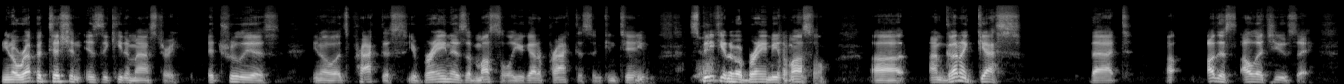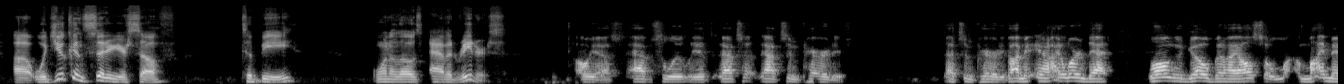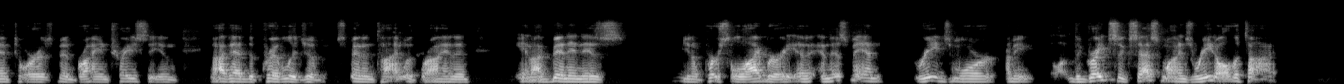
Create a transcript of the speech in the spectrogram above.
you know repetition is the key to mastery. It truly is. You know it's practice. Your brain is a muscle. You got to practice and continue. Speaking yeah. of a brain being a muscle uh, i'm gonna guess that uh, i'll just i'll let you say uh, would you consider yourself to be one of those avid readers oh yes absolutely. That's that's imperative. That's imperative. I mean and i learned that long ago but i also my mentor has been brian tracy and i've had the privilege of spending time with brian and and I've been in his you know personal library and, and this man reads more i mean the great success minds read all the time.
